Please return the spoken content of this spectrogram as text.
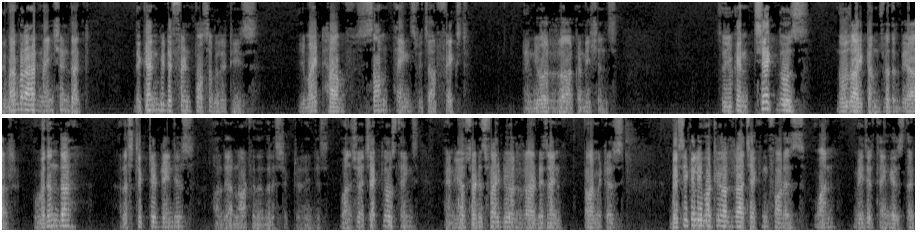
Remember I had mentioned that there can be different possibilities. You might have some things which are fixed in your uh, conditions. So you can check those, those items whether they are within the restricted ranges or they are not within the restricted ranges. Once you checked those things and you have satisfied your uh, design parameters, basically what you are uh, checking for is one major thing is that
